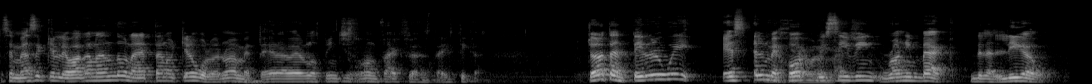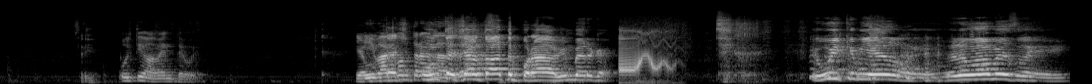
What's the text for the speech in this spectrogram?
se me hace que le va ganando. La neta, no quiero volverme a meter a ver los pinches fun facts, las estadísticas. Jonathan Taylor, güey, es el mejor receiving running back de la liga, güey. Sí. Últimamente, güey. Y Y va touch- contra un touchdown toda la temporada, bien verga. Uy, qué miedo, güey. No mames, güey.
